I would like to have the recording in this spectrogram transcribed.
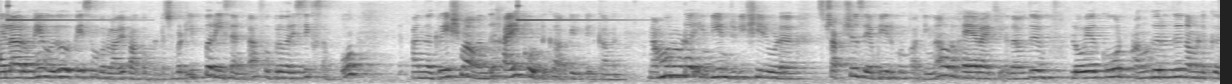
எல்லாருமே ஒரு பேசும் பொருளாகவே பார்க்கப்பட்டுச்சு. பட் இப்போ ரீசெண்டாக பிப்ரவரி சிக்ஸ் அப்போ அந்த கிரேஷ்மா வந்து ஹை கோர்ட்டுக்கு அப்பீல் போயிருக்காங்க நம்மளோட இந்தியன் ஜுடிஷியரியோட ஸ்ட்ரக்சர்ஸ் எப்படி இருக்குன்னு பார்த்தீங்கன்னா ஒரு ஹையராக்கி அதாவது லோயர் கோர்ட் அங்கேருந்து நம்மளுக்கு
